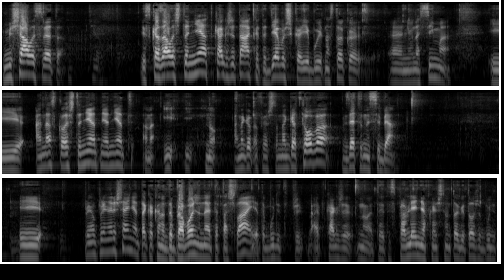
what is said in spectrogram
вмешалась в это и сказала, что нет, как же так, эта девушка, ей будет настолько э, невыносимо. И она сказала, что нет, нет, нет. Она, и, и, но она сказала, что она готова взять это на себя. И принял, решение, так как она добровольно на это пошла, и это будет, а как же, ну, это, это исправление в конечном итоге тоже будет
